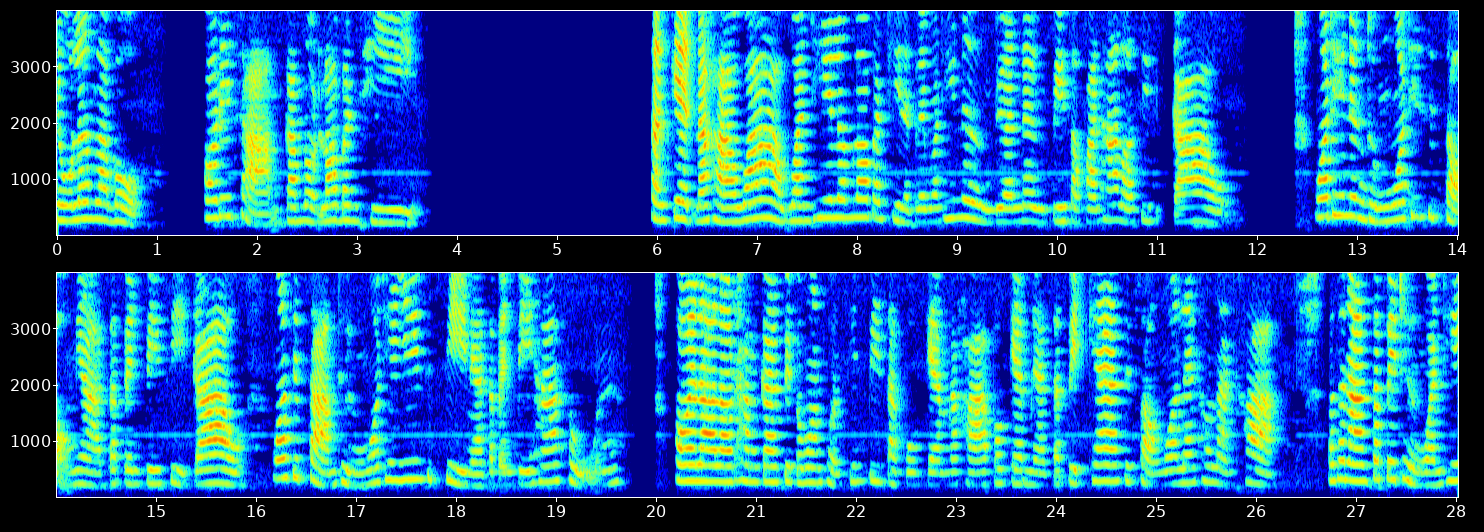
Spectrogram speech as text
นูเริ่มระบบ ข้อที่ 3กำหนดรอบบัญชี สังเกตนะคะว่าวันที่เริ่มรอบบัญชีจะเป็นวันที่ 1 เดือน 1 ปี 2549 งวดที่1ถึงงวดที่12เนี่ยจะเป็นปี49งวด13ถึงงวดที่24เนี่ยจะเป็นปี50พอเวลาเราทำการปิดประมวลผลสิ้นปีจากโปรแกรมนะคะ โปรแกรมเนี่ยจะปิดแค่ 12 งวดแรกเท่านั้นค่ะ เพราะฉะนั้นจะปิดถึงวันที่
